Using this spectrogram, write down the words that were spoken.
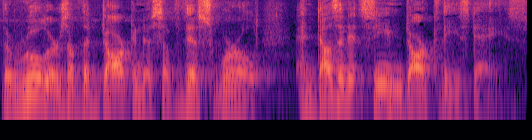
the rulers of the darkness of this world. And doesn't it seem dark these days?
